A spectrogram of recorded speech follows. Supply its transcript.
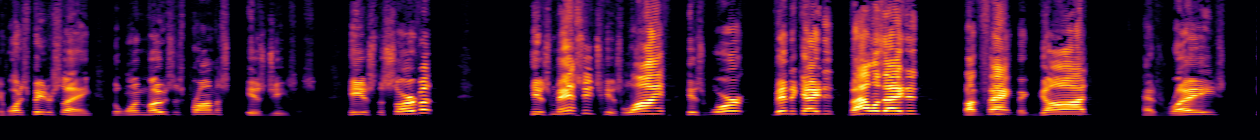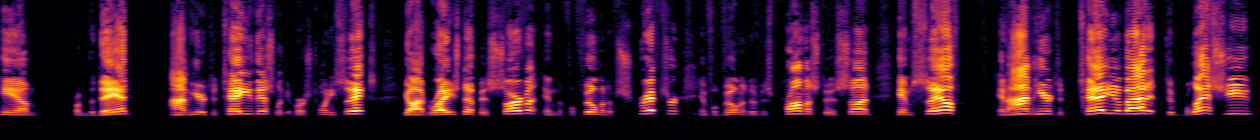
And what is Peter saying? The one Moses promised is Jesus. He is the servant. His message, his life, his work, vindicated, validated by the fact that God has raised him from the dead. I'm here to tell you this. Look at verse 26. God raised up his servant in the fulfillment of Scripture, in fulfillment of his promise to his Son himself. And I'm here to tell you about it, to bless you,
